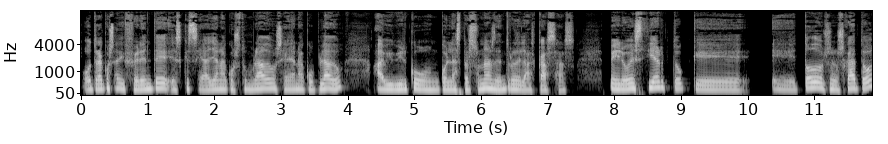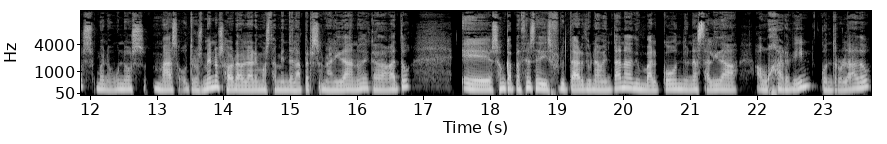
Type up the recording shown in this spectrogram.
Otra cosa diferente es que se hayan acostumbrado, se hayan acoplado a vivir con, las personas dentro de las casas. Pero es cierto que eh, todos los gatos, bueno, unos más, otros menos, ahora hablaremos también de la personalidad ¿no? de cada gato, eh, son capaces de disfrutar de una ventana, de un balcón, de una salida a un jardín controlado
